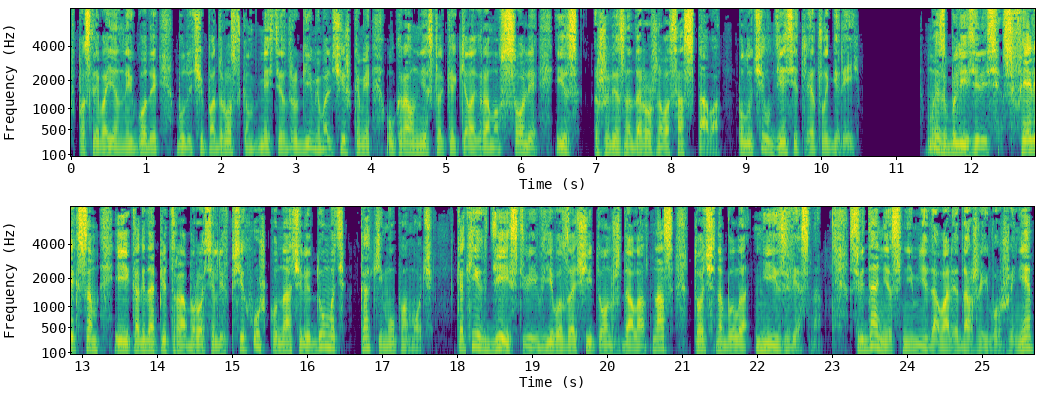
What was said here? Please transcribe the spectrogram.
в послевоенные годы, будучи подростком, вместе с другими мальчишками украл несколько килограммов соли из железнодорожного состава, получил 10 лет лагерей. Мы сблизились с Феликсом, и когда Петра бросили в психушку, начали думать, как ему помочь. Каких действий в его защиту он ждал от нас, точно было неизвестно. Свидания с ним не давали даже его жене.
